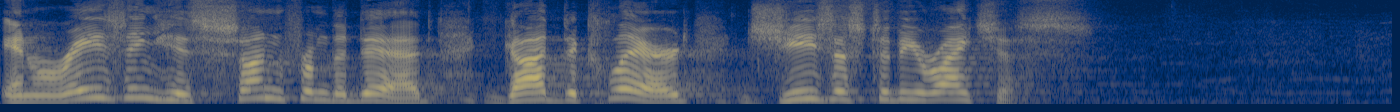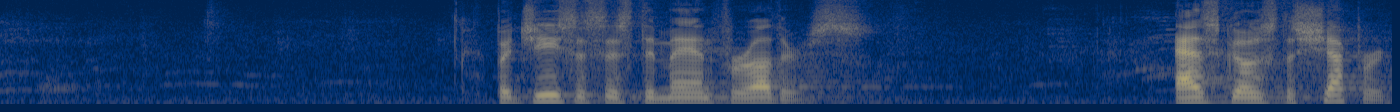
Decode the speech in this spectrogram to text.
In raising his son from the dead, God declared Jesus to be righteous. But Jesus man for others. As goes the shepherd,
